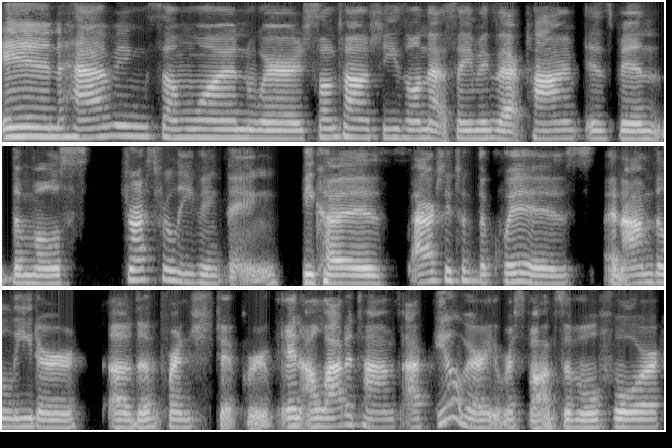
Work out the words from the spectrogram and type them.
And having someone where sometimes she's on that same exact time has been the most stress relieving thing because I actually took the quiz and I'm the leader of the friendship group. And a lot of times I feel very responsible for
